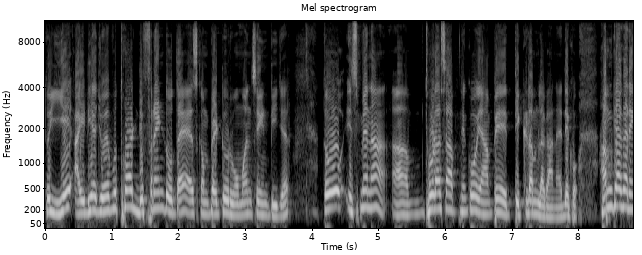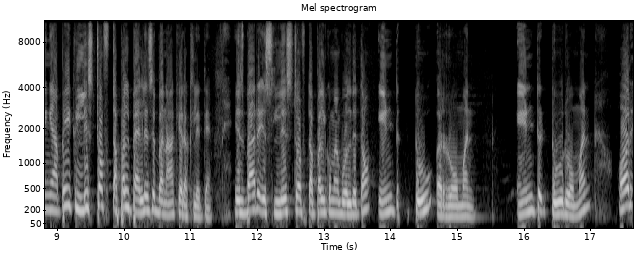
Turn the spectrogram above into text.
तो ये आइडिया जो है, वो थोड़ा डिफरेंट होता है एज कंपेयर टू रोमन से इंटीजर तो इसमें ना थोड़ा सा अपने को यहाँ पे तिकड़म लगाना है। देखो, हम क्या करेंगे, यहाँ पे एक लिस्ट ऑफ़ टपल पहले से बना के रख लेते हैं। इस बार इस लिस्ट ऑफ़ टपल को मैं बोल देता हूँ int to Roman int to Roman और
